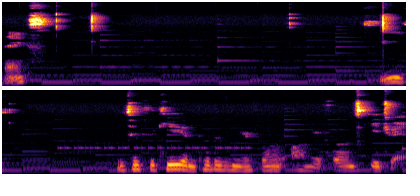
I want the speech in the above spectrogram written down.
Thanks. Key. You took the key and put it in your phone on your phone's keychain.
